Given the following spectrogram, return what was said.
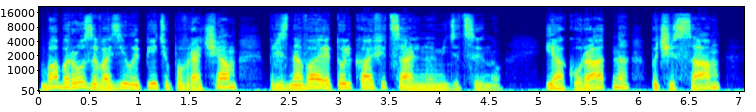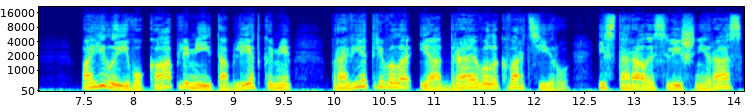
баба Роза возила Петю по врачам, признавая только официальную медицину, и аккуратно, по часам, поила его каплями и таблетками, проветривала и отдраивала квартиру и старалась лишний раз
